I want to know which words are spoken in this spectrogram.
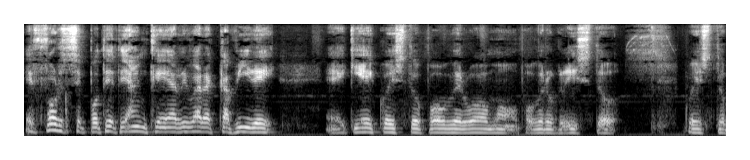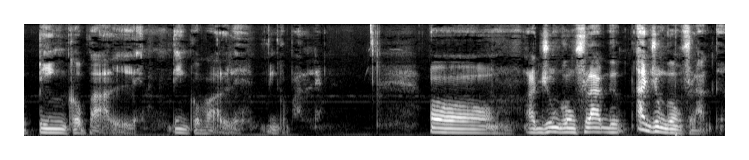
e forse potete anche arrivare a capire eh, chi è questo povero uomo, povero Cristo, questo Pinco Palle, Pinco Palle, Pinco Palle. Oh, aggiungo un flag, aggiungo un flag.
